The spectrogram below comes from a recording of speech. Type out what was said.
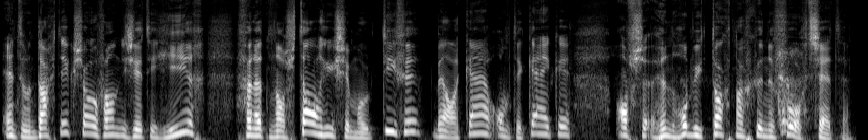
En toen dacht ik zo van, die zitten hier vanuit nostalgische motieven bij elkaar om te kijken of ze hun hobby toch nog kunnen voortzetten.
